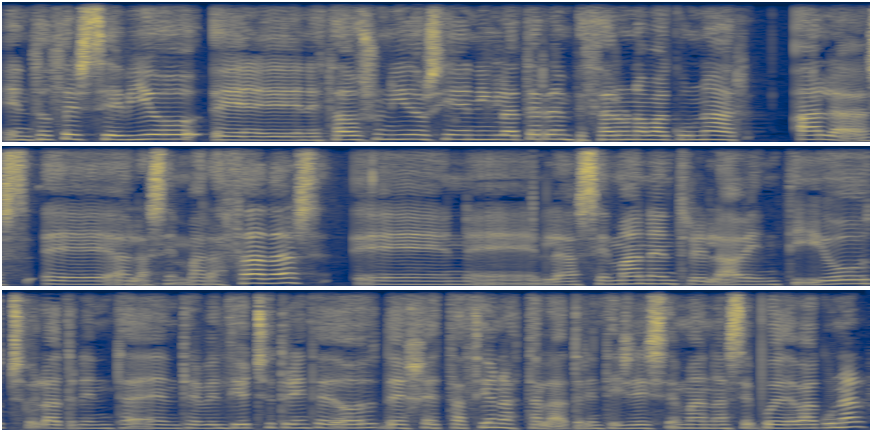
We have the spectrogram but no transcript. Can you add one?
Entonces se vio eh, en Estados Unidos y en Inglaterra empezaron a vacunar a las, eh, a las embarazadas en eh, la semana entre la 28, la 30, entre 28 y 32 de gestación hasta la 36 semanas se puede vacunar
